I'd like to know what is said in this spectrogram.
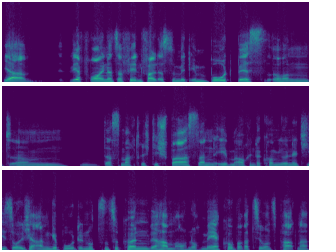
Ja, wir freuen uns auf jeden Fall, dass du mit im Boot bist und ähm, das macht richtig Spaß, dann eben auch in der Community solche Angebote nutzen zu können. Wir haben auch noch mehr Kooperationspartner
